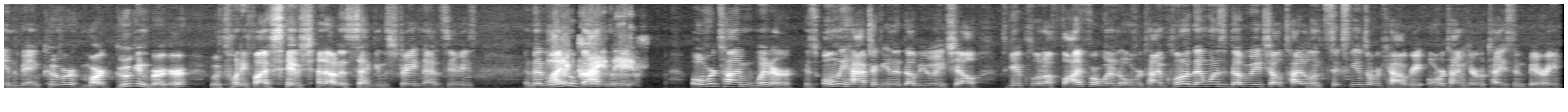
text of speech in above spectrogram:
in Vancouver. Mark Guggenberger with 25 saves shutout, his second straight in that series. And then What Michael Backlund, the overtime winner, his only hat trick in the WHL to give Kelowna a 5 4 win in overtime. Kelowna then wins the WHL title in six games over Calgary. Overtime hero Tyson Barrie.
